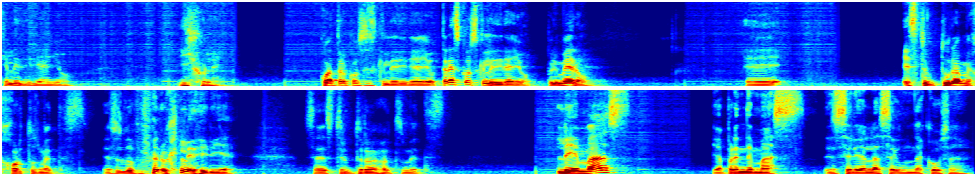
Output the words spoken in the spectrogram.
¿Qué le diría yo? Híjole, Cuatro cosas que le diría yo. Tres cosas que le diría yo. Primero, eh, estructura mejor tus metas. Eso es lo primero que le diría. O sea, estructura mejor tus metas. Lee más y aprende más. Esa sería la segunda cosa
